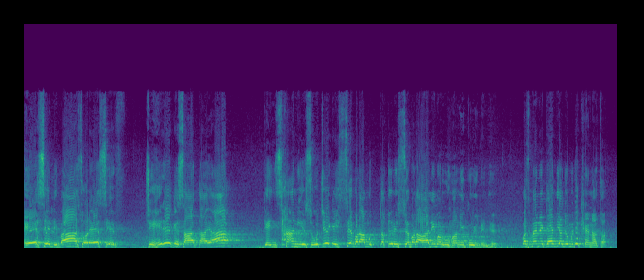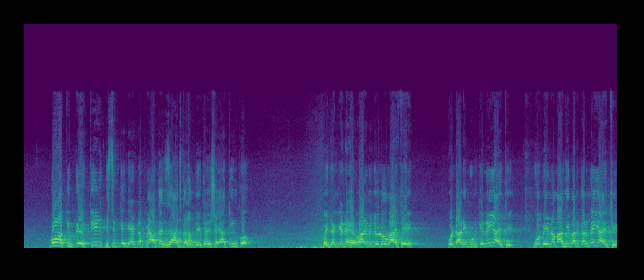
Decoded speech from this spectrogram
ایسے لباس اور ایسے چہرے کے ساتھ آیا کہ انسان یہ سوچے کہ اس سے بڑا متقر، اس سے بڑا عالم اور روحانی کوئی نہیں ہے۔ بس میں نے کہہ دیا جو مجھے کہنا تھا۔ بہت ہی بہترین قسم کے گیٹ اپ میں آتا ہے، جیسے آج کل ہم دیکھ رہے ہیں شیاطین کو۔ بھائی، جنگ نہروان میں جو لوگ آئے تھے، وہ ڈاڑی مونڈ کے نہیں آئے تھے، وہ بے نمازی بن کر نہیں آئے تھے۔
